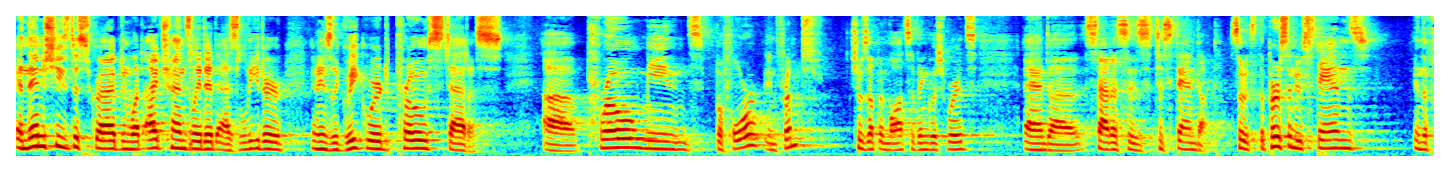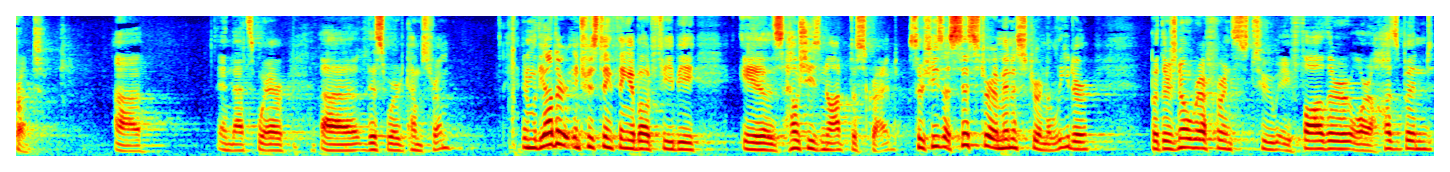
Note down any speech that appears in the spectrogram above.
And then she's described in what I translated as leader, and is the Greek word pro status. Uh, pro means before, in front, shows up in lots of English words, and uh, status is to stand up. So it's the person who stands in the front. Uh, and that's where uh, this word comes from. And the other interesting thing about Phoebe is how she's not described. So she's a sister, a minister, and a leader, but there's no reference to a father or a husband.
